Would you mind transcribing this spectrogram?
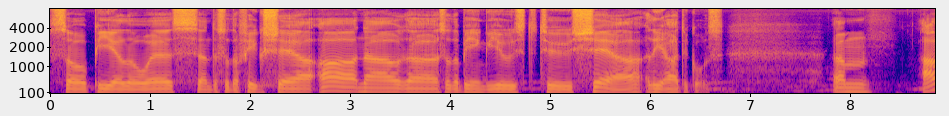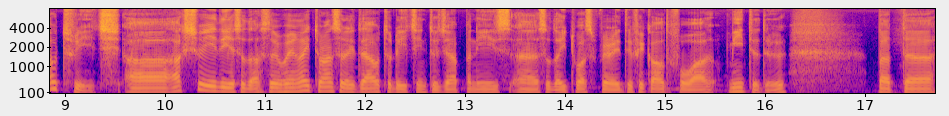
So PLOS and so the Figshare are now uh, sort of being used to share the articles. Um, outreach. Uh, actually, the, so, the, when I translated outreach into Japanese, uh, so that it was very difficult for me to do. But uh,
